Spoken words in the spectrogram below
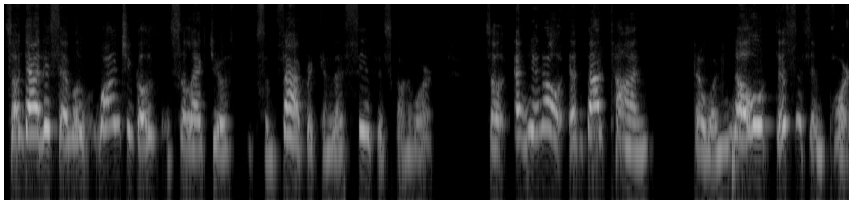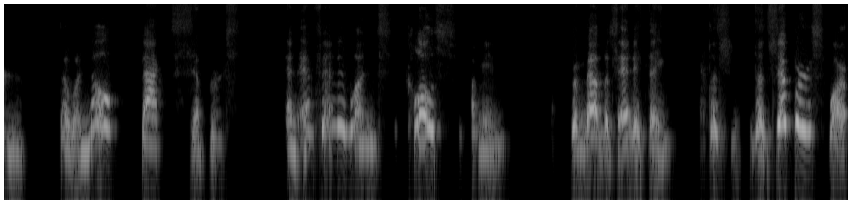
So daddy said, Well, why don't you go select your some fabric and let's see if it's gonna work. So, and you know, at that time, there were no, this is important, there were no back zippers. And if anyone's close, I mean, remembers anything, the, the zippers were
